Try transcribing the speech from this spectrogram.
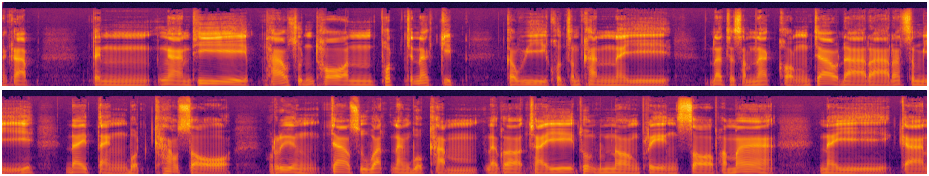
นะครับ เป็นงานที่เท้าสุนทรพจนกิจ กวีคนสำคัญในราชสำนักของเจ้าดารารัศมี ได้แต่งบทข้าวซอ เรื่องเจ้าสุวัตนางบัวคำแล้วก็ใช้ท่วงทำนองเพลงซอพม่า ในการ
